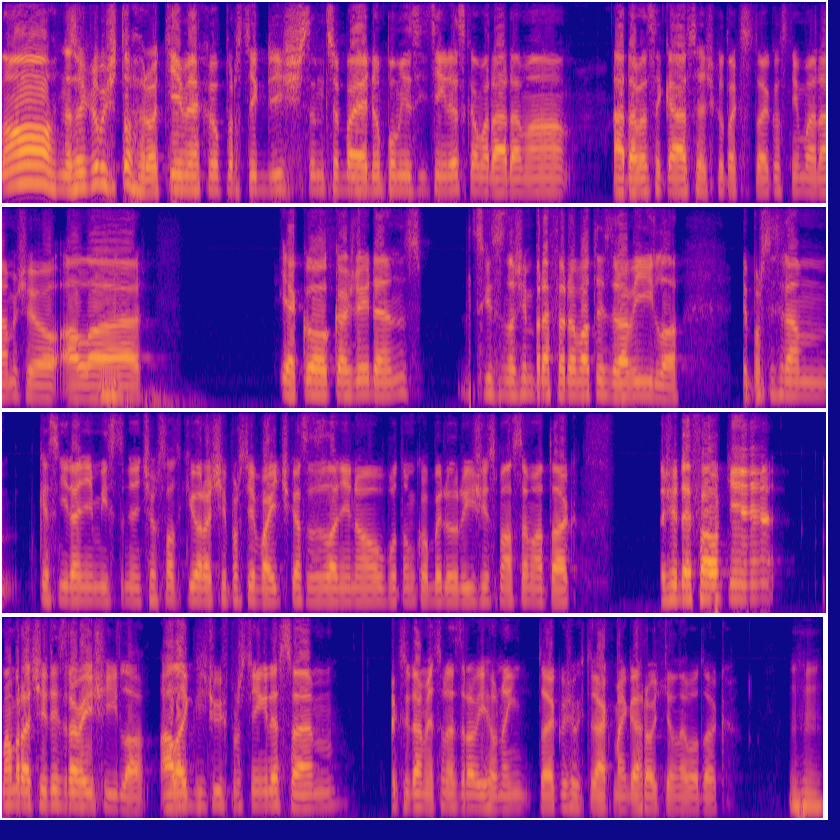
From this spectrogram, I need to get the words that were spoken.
No, neřekl bych, že to hrotím, jako prostě když jsem třeba jednou po měsíci někde s kamarádama a dáme se KFCčko, tak se to jako s nimi dám, že jo, ale jako každý den vždycky se snažím preferovat ty zdraví jídla. Že prostě si dám ke snídaní místo něčeho sladkého radši prostě vajíčka se zeleninou, potom k obědu rýži s masem a tak. Takže defaultně mám radši ty zdravější jídla, ale když už prostě někde jsem, tak si dám něco nezdravého, není to jako, že bych to nějak mega hrotil nebo tak. Mm-hmm.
